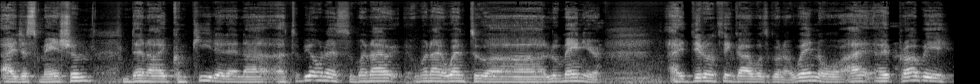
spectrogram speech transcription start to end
I just mentioned. Then I competed, and uh, uh, to be honest, when I when I went to uh, Romania, I didn't think I was gonna win, or I, I probably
